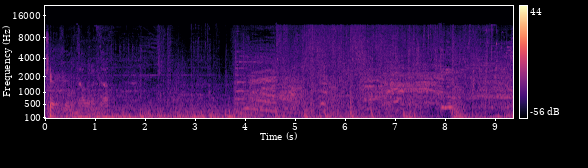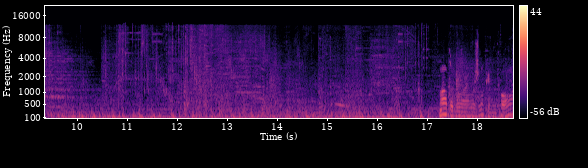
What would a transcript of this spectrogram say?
Careful now that I'm done. Not the door I was looking for.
